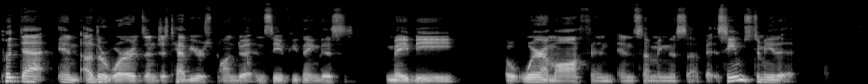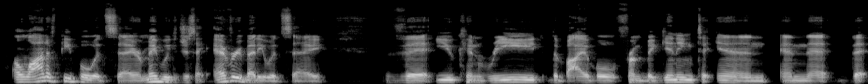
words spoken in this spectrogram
put that in other words and just have you respond to it and see if you think this may be where I'm off in, in summing this up. It seems to me that a lot of people would say, or maybe we could just say everybody would say, that you can read the Bible from beginning to end, and that the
